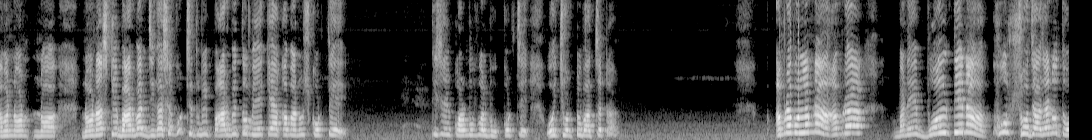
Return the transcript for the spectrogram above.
আমার ননাসকে বারবার জিজ্ঞাসা করছে, তুমি পারবে তো মেয়েকে একা মানুষ করতে? কিসের কর্মফল ভোগ করছে ওই ছোট্ট বাচ্চাটা? আমরা বললাম, না, আমরা মানে বলতে না, খুব সোজা, জানো তো।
